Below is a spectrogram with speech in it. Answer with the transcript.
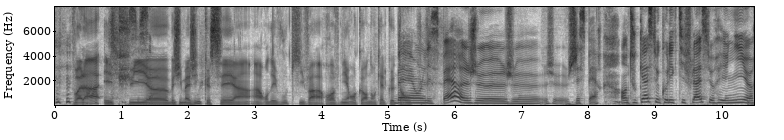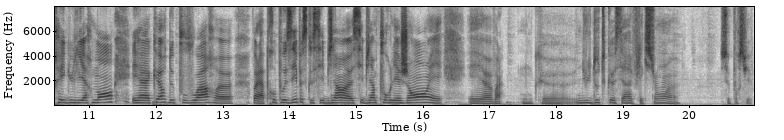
voilà, et puis euh, j'imagine que c'est un, rendez-vous qui va revenir encore dans quelques ben, temps. On l'espère, j'espère. Je, en tout cas, ce collectif-là se réunit euh, régulièrement et a à cœur de pouvoir voilà, proposer parce que c'est bien, c'est bien pour les gens et, et voilà. Donc, nul doute que ces réflexions se poursuivent.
